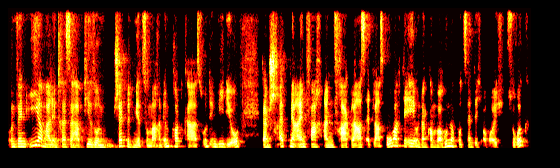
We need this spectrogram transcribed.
Und wenn ihr mal Interesse habt, hier so einen Chat mit mir zu machen, im Podcast und im Video, dann schreibt mir einfach an fraglars.larsbobach.de und dann kommen wir hundertprozentig auf euch zurück.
